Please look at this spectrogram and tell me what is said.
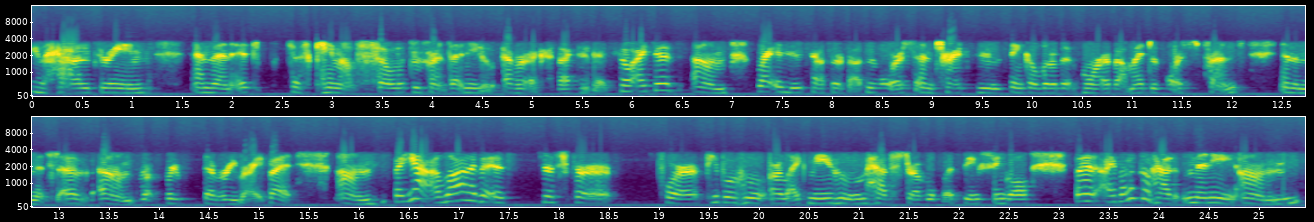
you had a dream and then it just came out so different than you ever expected it. So I did um, write a new chapter about divorce and tried to think a little bit more about my divorced friends in the midst of um, re- the rewrite. But um, but yeah, a lot of it is just for for people who are like me who have struggled with being single. But I've also had many um,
